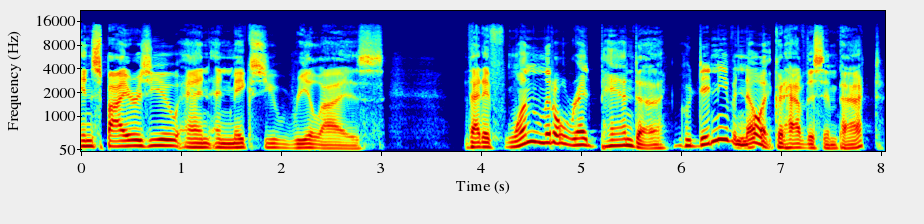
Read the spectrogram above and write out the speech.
inspires you and and makes you realize that if one little red panda who didn't even know it could have this impact,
